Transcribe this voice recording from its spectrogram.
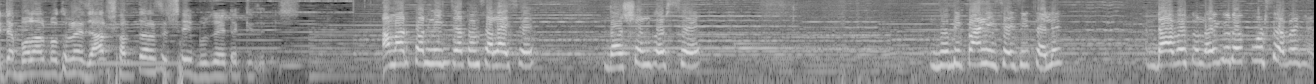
এটা বলার মতো নয় যার সন্তান আছে সেই বুঝে এটা কি জিনিস। আমার পর নির্যাতন চালাইছে দর্শন করছে। যদি পানি চাইছি তাহলে ডাবে কলাই করে পড়ছে ভেঙে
